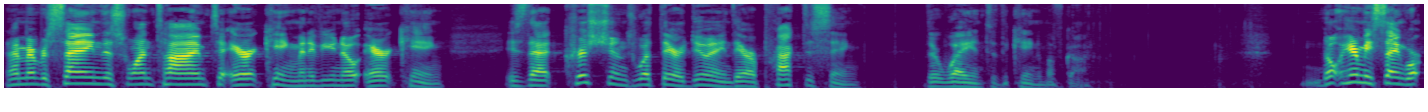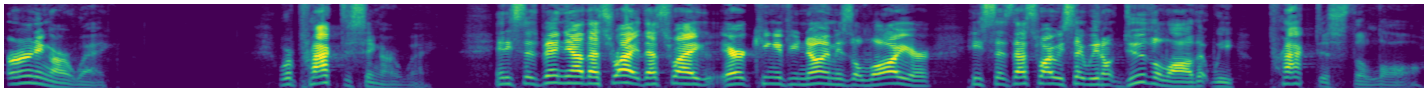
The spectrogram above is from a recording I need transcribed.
And I remember saying this one time to Eric King. Many of you know Eric King. Is that Christians, what they are doing, they are practicing their way into the kingdom of God. Don't hear me saying we're earning our way, we're practicing our way. And he says, Ben, yeah, that's right. That's why Eric King, if you know him, he's a lawyer. He says, that's why we say we don't do the law, that we practice the law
